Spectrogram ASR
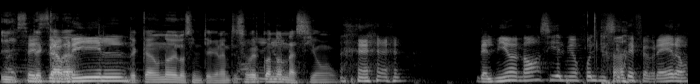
El 6 de, abril. De cada uno de los integrantes. A ver cuándo no. nació. Del mío, no, sí, el mío fue el 17 de febrero.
